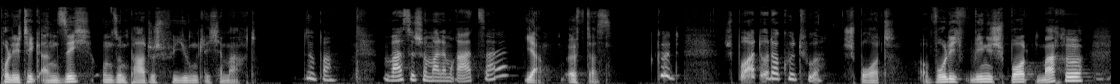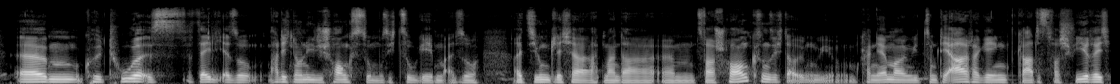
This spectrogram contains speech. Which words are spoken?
Politik an sich unsympathisch für Jugendliche macht. Super. Warst du schon mal im Ratsaal? Ja, öfters. Gut. Sport oder Kultur? Sport. Obwohl ich wenig Sport mache, ähm, Kultur ist tatsächlich, also hatte ich noch nie die Chance zu, muss ich zugeben. Also als Jugendlicher hat man da ähm, zwar Chancen, sich da irgendwie, kann ja immer irgendwie zum Theater gehen, gerade ist zwar schwierig,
